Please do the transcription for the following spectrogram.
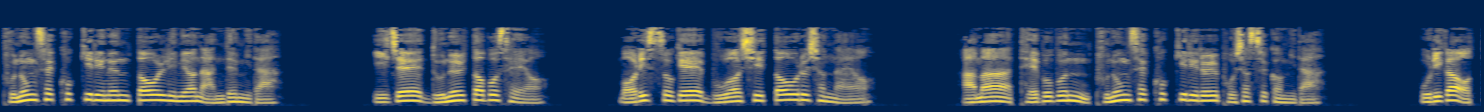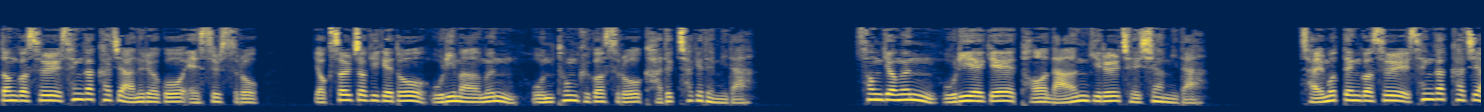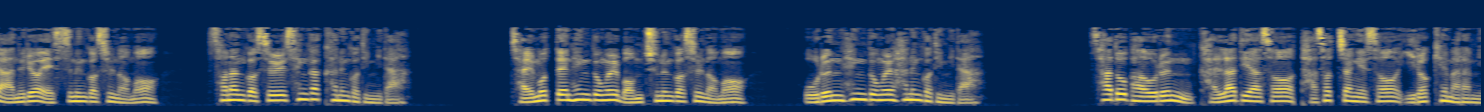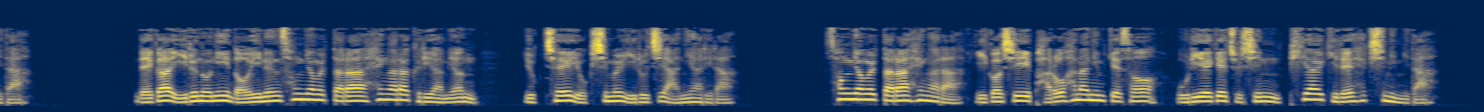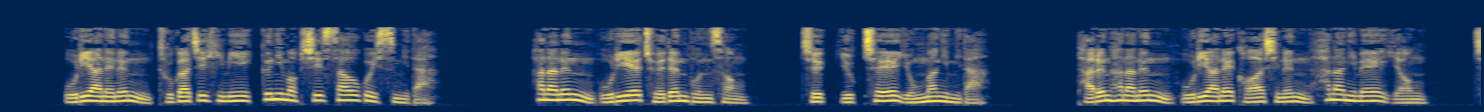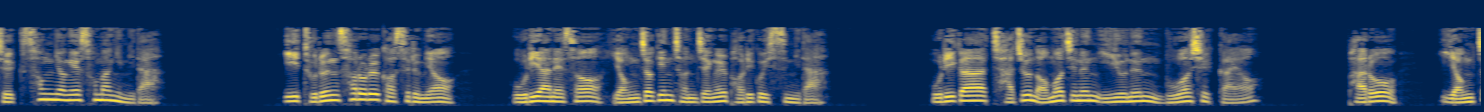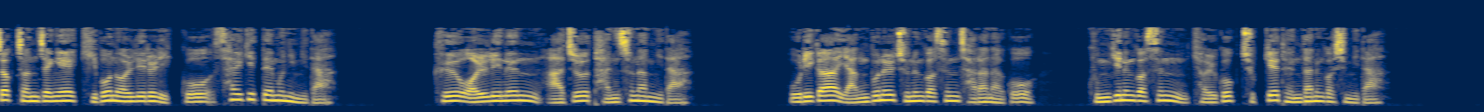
분홍색 코끼리는 떠올리면 안 됩니다. 이제 눈을 떠보세요. 머릿속에 무엇이 떠오르셨나요? 아마 대부분 분홍색 코끼리를 보셨을 겁니다. 우리가 어떤 것을 생각하지 않으려고 애쓸수록 역설적이게도 우리 마음은 온통 그것으로 가득 차게 됩니다. 성경은 우리에게 더 나은 길을 제시합니다. 잘못된 것을 생각하지 않으려 애쓰는 것을 넘어 선한 것을 생각하는 것입니다. 잘못된 행동을 멈추는 것을 넘어 옳은 행동을 하는 것입니다. 사도 바울은 갈라디아서 다섯 장에서 이렇게 말합니다. 내가 이르노니 너희는 성령을 따라 행하라 그리하면 육체의 욕심을 이루지 아니하리라. 성령을 따라 행하라. 이것이 바로 하나님께서 우리에게 주신 피할 길의 핵심입니다. 우리 안에는 두 가지 힘이 끊임없이 싸우고 있습니다. 하나는 우리의 죄된 본성, 즉 육체의 욕망입니다. 다른 하나는 우리 안에 거하시는 하나님의 영, 즉 성령의 소망입니다. 이 둘은 서로를 거스르며 우리 안에서 영적인 전쟁을 벌이고 있습니다. 우리가 자주 넘어지는 이유는 무엇일까요? 바로 영적 전쟁의 기본 원리를 잊고 살기 때문입니다. 그 원리는 아주 단순합니다. 우리가 양분을 주는 것은 자라나고 굶기는 것은 결국 죽게 된다는 것입니다.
